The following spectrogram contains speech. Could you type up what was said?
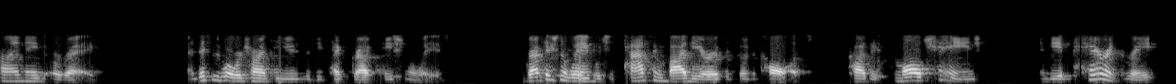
timing array. And this is what we're trying to use to detect gravitational waves. gravitational wave, which is passing by the Earth, is going to cause, cause a small change in the apparent rate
